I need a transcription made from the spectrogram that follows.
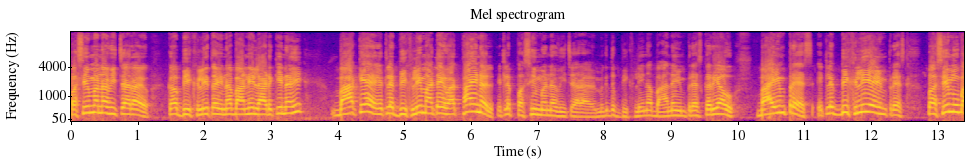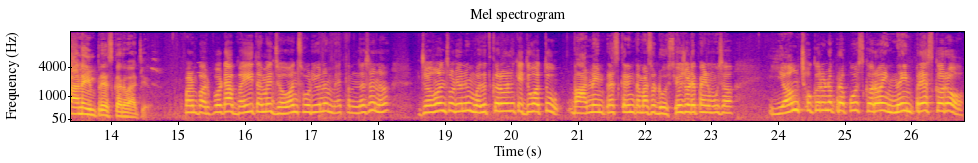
પછી મને વિચાર આવ્યો કે ભીખલી તો એના બાની લાડકી નહીં બા કે એટલે ભીખલી માટે વાત ફાઇનલ એટલે પછી મને વિચાર આવ્યો. મેં કીધું ભીખલીના બાને ઇમ્પ્રેસ કરી આવું. બા ઇમ્પ્રેસ એટલે ભીખલીએ ઇમ્પ્રેસ પછી હું બાને ઇમ્પ્રેસ કરવા છે પણ પરપોટા ભાઈ તમે જવાન છોડ્યો ને મેં તમને છે ને જવાન છોડ્યોને મદદ કરવાનું કીધું હતું. બાને ઇમ્પ્રેસ કરીને તમારા ડોસીઓ જોડે પહેણવું છે. યંગ છોકરીઓને પ્રપોઝ કરો એમને ઇમ્પ્રેસ કરો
